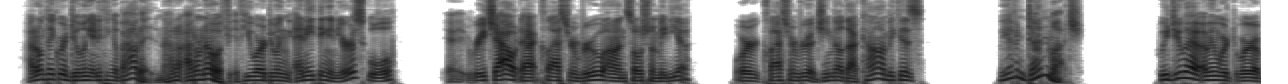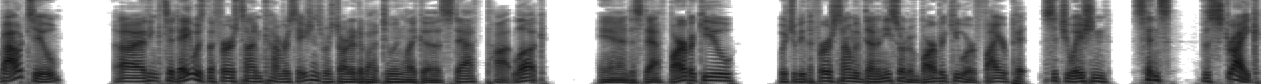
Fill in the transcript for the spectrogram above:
I don't think we're doing anything about it. And I don't, I don't know if, if you are doing anything in your school, uh, reach out at Classroom Brew on social media or classroombrew at gmail.com because we haven't done much. We do have, I mean, we're, we're about to. Uh, I think today was the first time conversations were started about doing like a staff potluck and a staff barbecue, which would be the first time we've done any sort of barbecue or fire pit situation since the strike.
